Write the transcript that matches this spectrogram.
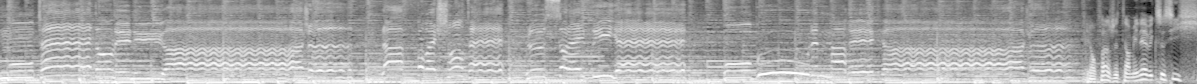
montait dans les nuages. La forêt chantait, le soleil brillait au bout des marécages. Et enfin, je terminais avec ceci.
